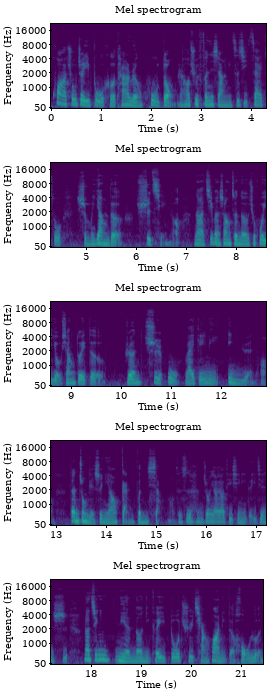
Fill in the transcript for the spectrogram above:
跨出这一步和他人互动，然后去分享你自己在做什么样的事情啊，那基本上真的就会有相对的人事物来给你应援啊。但重点是你要敢分享啊，这是很重要要提醒你的一件事。那今年呢，你可以多去强化你的喉轮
